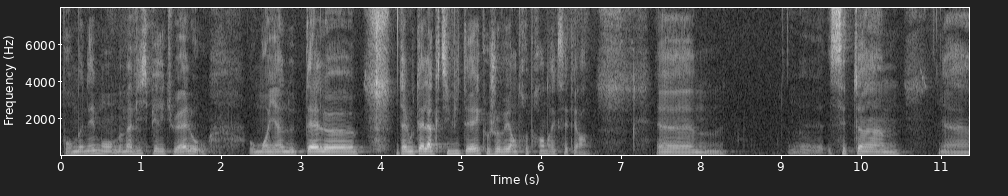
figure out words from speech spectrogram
pour mener ma vie spirituelle au, moyen de telle, euh, telle, ou telle activité que je vais entreprendre, etc. Euh, c'est un euh,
